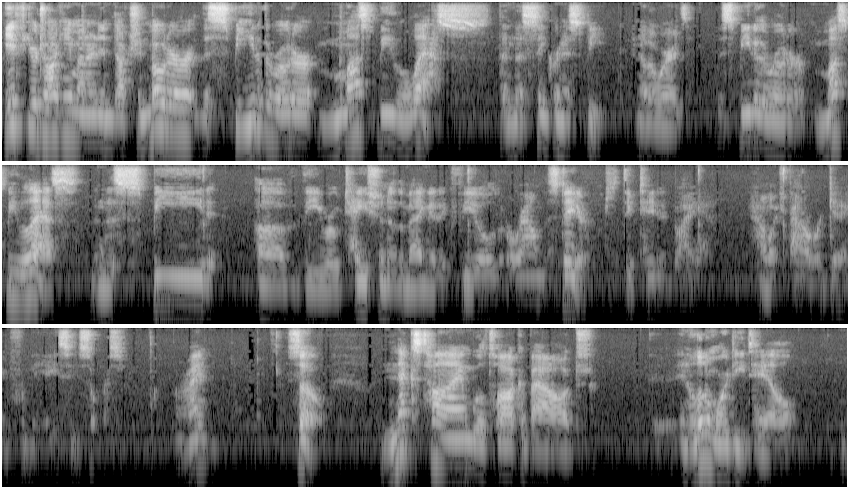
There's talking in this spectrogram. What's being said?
If you're talking about an induction motor, the speed of the rotor must be less than the synchronous speed. In other words, the speed of the rotor must be less than the speed of the rotation of the magnetic field around the stator, which is dictated by how much power we're getting from the AC source. All right. So next time we'll talk about in a little more detail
